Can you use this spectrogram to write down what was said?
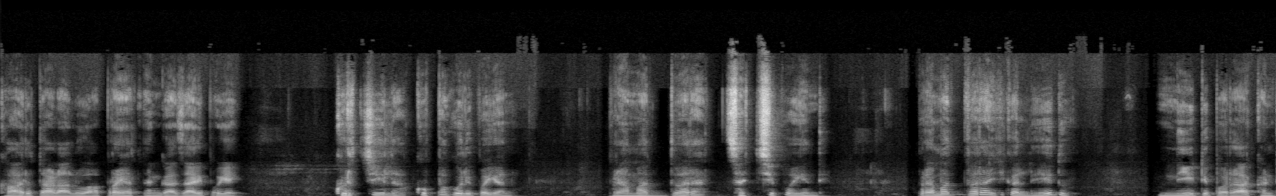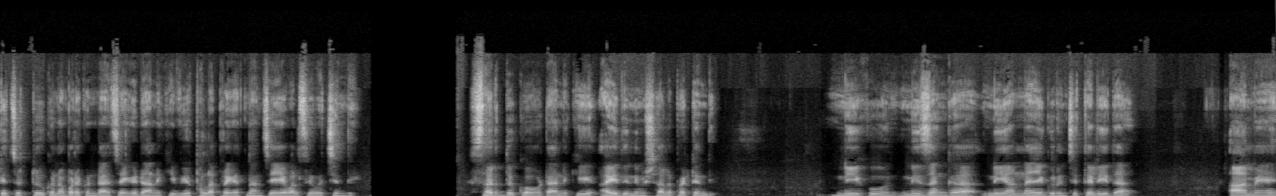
కారు తాళాలు అప్రయత్నంగా జారిపోయాయి. కుర్చీలో కుప్పకూలిపోయాను. ప్రమద్వర చచ్చిపోయింది. ప్రమద్వర ఇక లేదు నీటి పొర కంటి చుట్టూ కనబడకుండా చేయడానికి విఫల ప్రయత్నం చేయవలసి వచ్చింది. సర్దుకోవటానికి ఐదు నిమిషాలు పట్టింది. నీకు నిజంగా నీ అన్నయ్య గురించి తెలీదా? ఆమె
